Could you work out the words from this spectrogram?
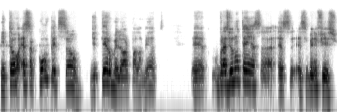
Então, essa competição de ter o melhor parlamento é, o Brasil não tem essa, essa, esse benefício.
